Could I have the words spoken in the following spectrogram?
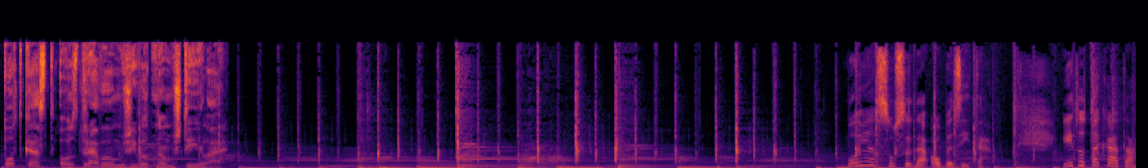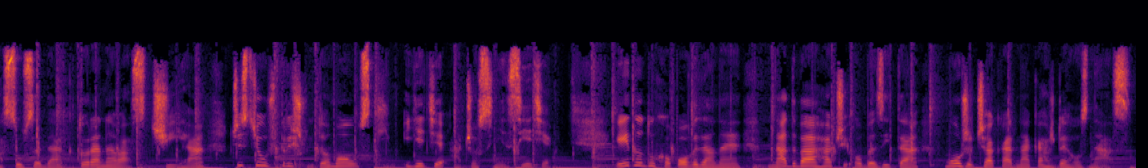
Podcast o zdravom životnom štýle. Moja suseda obezita. Je to taká tá suseda, ktorá na vás číha, či ste už prišli domov, s kým idete a čo si nesiete. Jednoducho povedané, nadváha či obezita môže čakať na každého z nás.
